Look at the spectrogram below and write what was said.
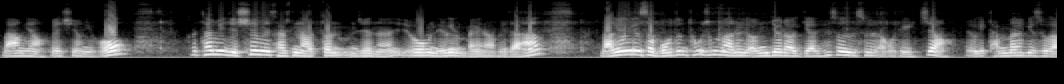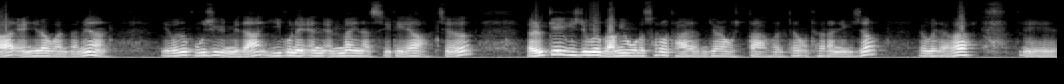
망형, 메쉬형이고 그렇다면 이제 시험에 자주 나왔던 문제는 이 내용이 많이 나옵니다. 망형에서 모든 통신망을 연결하기 위한 회선수라고 되어 있죠. 여기 단말기 수가 n이라고 한다면 이거는 공식입니다. 2분의 n, n-1이에요. 즉 10개의 기준을 망형으로 서로 다 연결하고 싶다. 그럴 때는 어떻게 하라는 얘기죠? 여기다가 예,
